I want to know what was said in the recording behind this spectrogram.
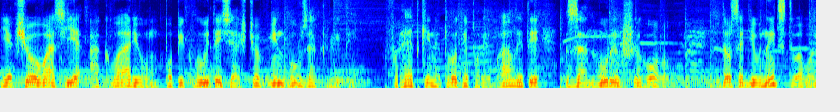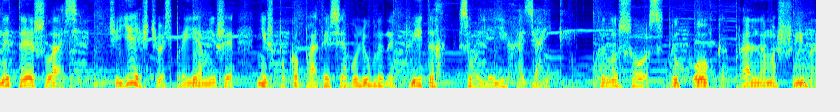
Якщо у вас є акваріум, попіклуйтеся, щоб він був закритий. Фредки не проти порибалити, зануривши голову. До садівництва вони теж ласі. Чи є щось приємніше, ніж покопатися в улюблених квітах своєї хазяйки? Пилосос, духовка, пральна машина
